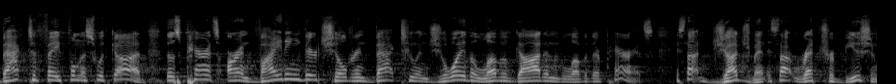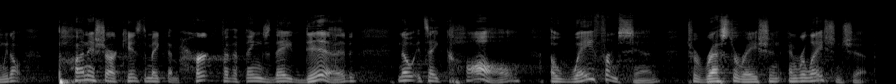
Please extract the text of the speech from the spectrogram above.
back to faithfulness with God. Those parents are inviting their children back to enjoy the love of God and the love of their parents. It's not judgment, it's not retribution. We don't punish our kids to make them hurt for the things they did. No, it's a call away from sin to restoration and relationship.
